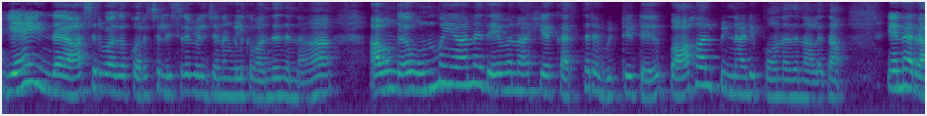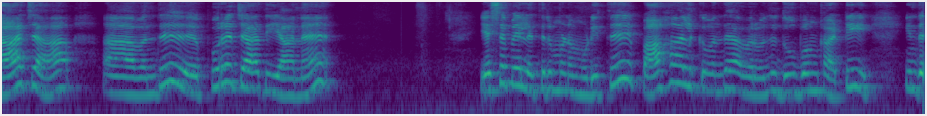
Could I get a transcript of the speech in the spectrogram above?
ஏன் இந்த ஆசிர்வாத குறைச்சல் இஸ்ரேவேல் ஜனங்களுக்கு வந்ததுன்னா அவங்க உண்மையான தேவனாகிய கர்த்தரை விட்டுட்டு பாகால் பின்னாடி போனதுனால தான் ஏன்னா ராஜா வந்து புறஜாதியான எசபேலை திருமணம் முடித்து பாகாலுக்கு வந்து அவர் வந்து தூபம் காட்டி இந்த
